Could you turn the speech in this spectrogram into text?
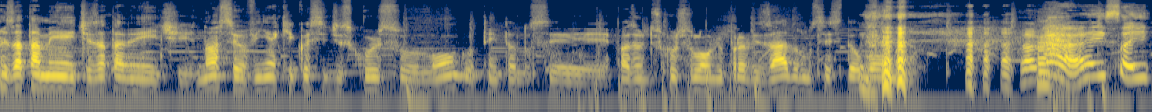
Exatamente, exatamente. Nossa, eu vim aqui com esse discurso longo, tentando ser fazer um discurso longo improvisado, não sei se deu bom. ah, é isso aí,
